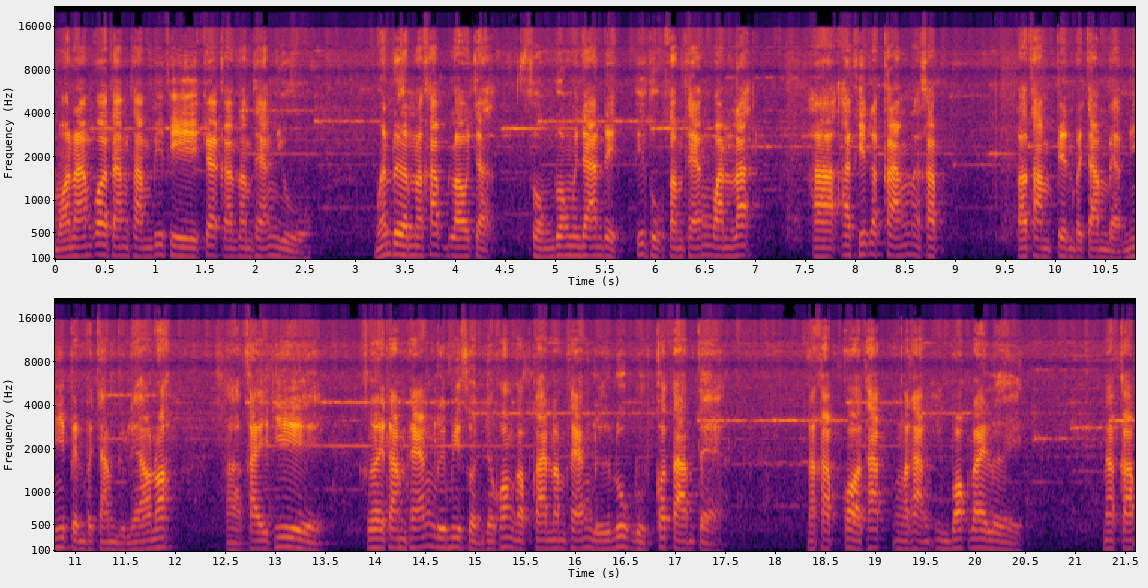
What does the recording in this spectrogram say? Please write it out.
หมอน้ำก็ทางทำพิธีแก้กรรมทำแท้งอยู่ เหมือนเดิมนะครับ เราจะส่งดวงวิญญาณเด็กที่ถูกทำแท้งวันละอาอาทิตย์ละครั้งนะครับ เราทำเป็นประจำแบบนี้เป็นประจำอยู่แล้วเนาะอ่าใครที่เคยทำแท้งหรือมีส่วนเกี่ยวข้องกับการทำแท้งหรือลูกหลุดก็ตามแต่นะครับ ก็ทักมาทางอินบ็อกซ์ได้เลยนะครับ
